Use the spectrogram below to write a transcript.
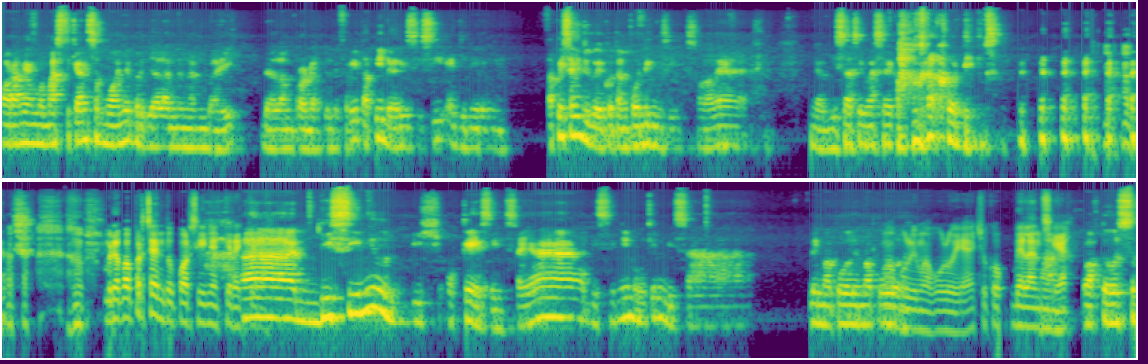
orang yang memastikan semuanya berjalan dengan baik dalam produk delivery, tapi dari sisi engineeringnya. Tapi saya juga ikutan coding sih, soalnya nggak bisa sih mas saya kalau nggak coding. Berapa persen tuh porsinya kira-kira? Uh, di sini lebih oke okay sih. Saya di sini mungkin bisa 50 50 50 ya cukup balance nah, ya waktu se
